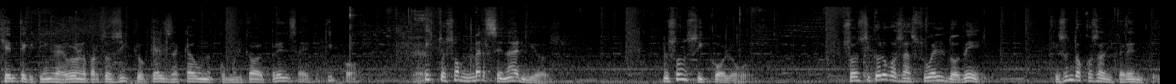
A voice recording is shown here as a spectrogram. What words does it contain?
gente que tenga que ver con el aparato psíquico que haya sacado un comunicado de prensa de este tipo? Estos son mercenarios, no son psicólogos. Son psicólogos a sueldo de, que son dos cosas diferentes.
